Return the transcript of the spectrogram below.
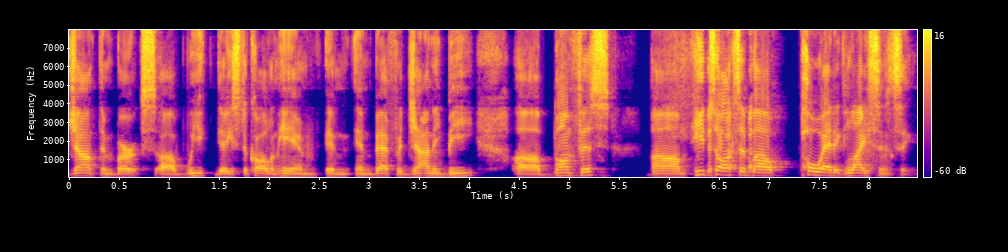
Jonathan Burks, uh, we they used to call him here in, in, in Bedford Johnny B, uh, Bumpus. Um, he talks about poetic licensing.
